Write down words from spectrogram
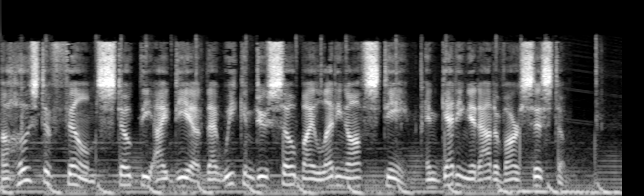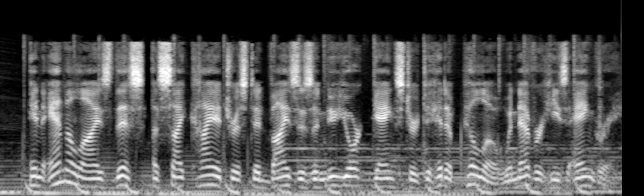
A host of films stoke the idea that we can do so by letting off steam and getting it out of our system. In Analyze This, a psychiatrist advises a New York gangster to hit a pillow whenever he's angry.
